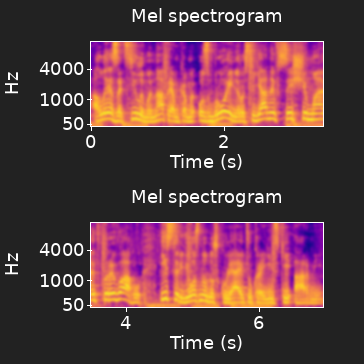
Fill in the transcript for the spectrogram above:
Але за цілими напрямками озброєнь росіяни все ще мають перевагу і серйозно дошкуляють українській армії.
